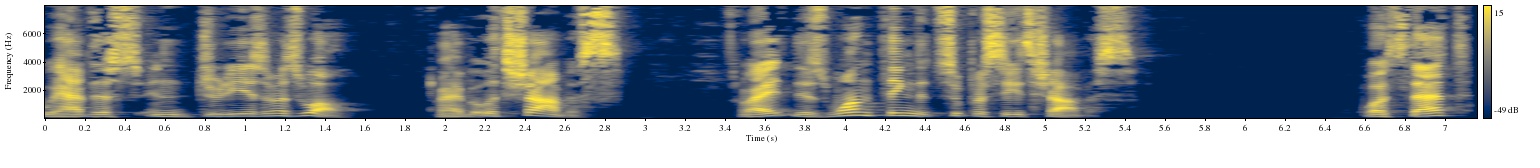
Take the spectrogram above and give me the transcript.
We have this in Judaism as well, right? But with Shabbos, right? There's one thing that supersedes Shabbos. What's that?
